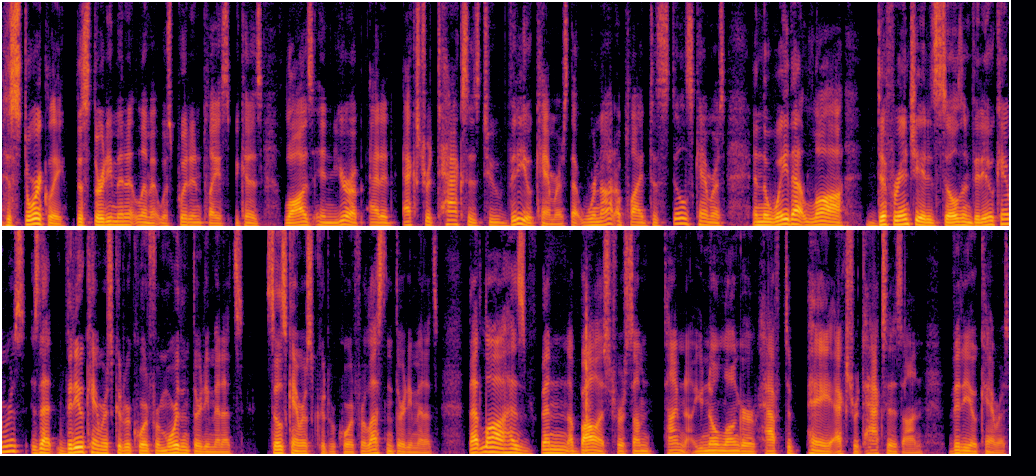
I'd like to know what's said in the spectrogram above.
Historically, this 30 minute limit was put in place because laws in Europe added extra taxes to video cameras that were not applied to stills cameras. And the way that law differentiated stills and video cameras is that video cameras could record for more than 30 minutes Stills cameras could record for less than 30 minutes. That law has been abolished for some time now. You no longer have to pay extra taxes on video cameras.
